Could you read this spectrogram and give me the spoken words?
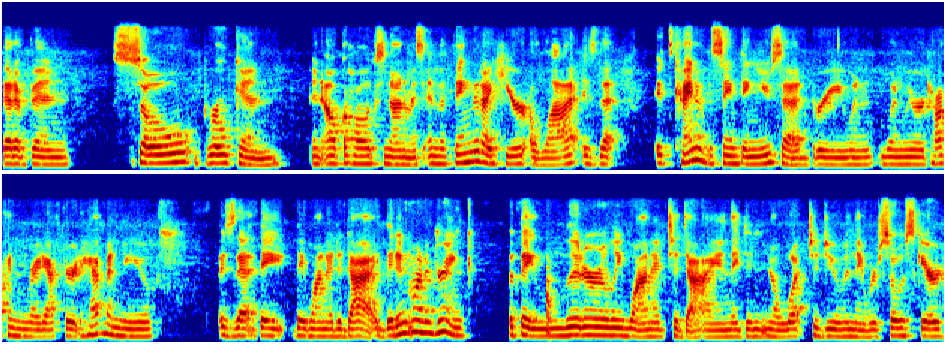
that have been so broken in Alcoholics Anonymous. And the thing that I hear a lot is that it's kind of the same thing you said, Bree, when when we were talking right after it happened to you, is that they they wanted to die. They didn't want to drink, but they literally wanted to die and they didn't know what to do and they were so scared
